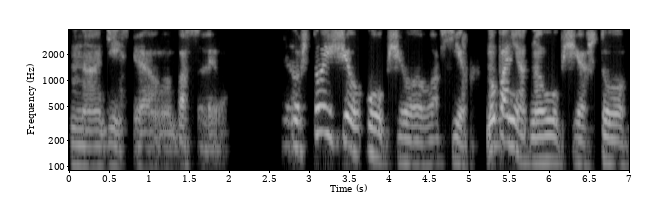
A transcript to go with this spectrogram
на действия Басаева. Что еще общего во всех? Ну, понятно, общее, что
